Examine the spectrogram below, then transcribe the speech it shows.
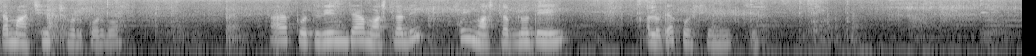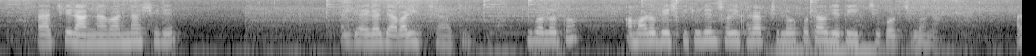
তা মাছের ঝোল করব। আর প্রতিদিন যা মশলা দিই, সেই মশলাগুলো দিয়েই আলুটা কষিয়ে নিচ্ছি। আর আজকে রান্না বান্না সেরে এক জায়গায় যাবার ইচ্ছা আছে। কী বলো তো আমারও বেশ কিছুদিন শরীর খারাপ ছিল, কোথাও যেতে ইচ্ছে করছিল না। আর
